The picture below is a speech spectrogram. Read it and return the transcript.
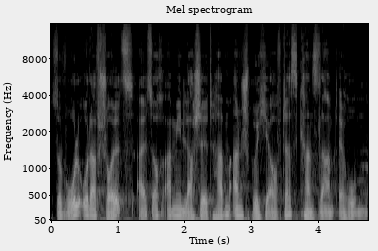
Sowohl Olaf Scholz als auch Armin Laschet haben Ansprüche auf das Kanzleramt erhoben.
